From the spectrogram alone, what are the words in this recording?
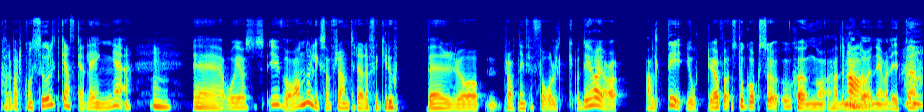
hade varit konsult ganska länge. Mm. Eh, och jag är ju van att liksom framträda för grupper och prata inför folk. Och det har jag alltid gjort. Jag stod också och sjöng och hade mig Ja. då när jag var liten.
